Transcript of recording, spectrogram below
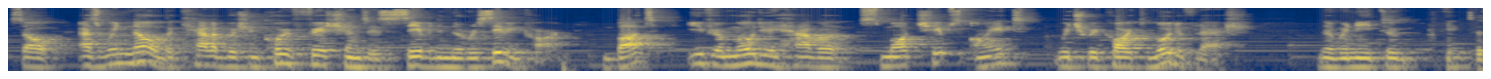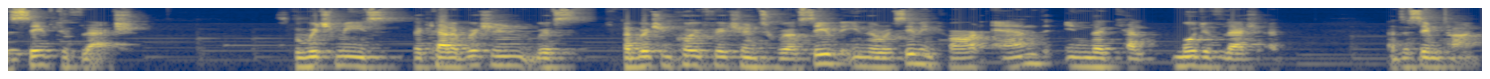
So as we know, the calibration coefficient is saved in the receiving card. But if your module have a small chips on it, which we call it module flash, then we need to click the save to flash. So which means the calibration with calibration coefficients were saved in the receiving card and in the module flash at, at the same time.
